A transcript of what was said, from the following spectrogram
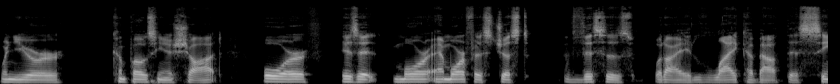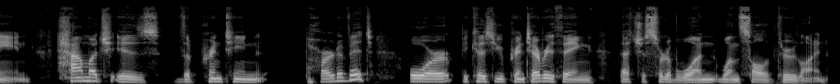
when you're composing a shot? Or is it more amorphous, just this is what I like about this scene? How much is the printing part of it? Or because you print everything, that's just sort of one one solid through line?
